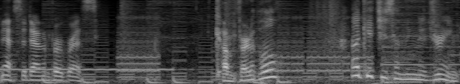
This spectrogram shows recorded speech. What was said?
Yeah, sit down and progress. Comfortable? I'll get you something to drink.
